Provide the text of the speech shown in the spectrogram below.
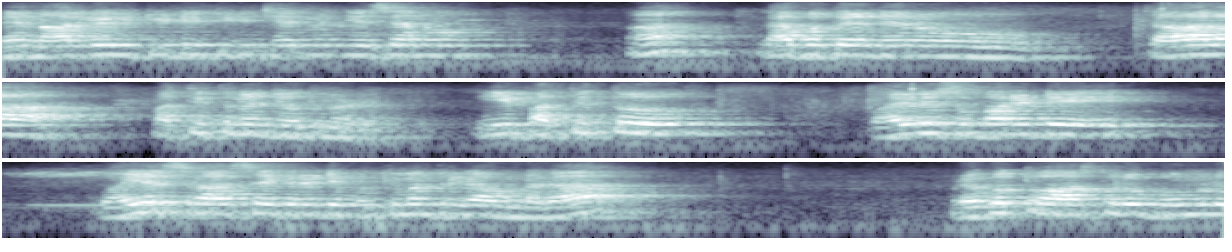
నేను నాలుగేళ్ళు టీటీటీడీ చైర్మన్ చేశాను. లేకపోతే నేను చాలా పత్తిత్తునని చెబుతున్నాడు. ఈ పత్తిత్తు వైవి సుబ్బారెడ్డి వైఎస్ రాజశేఖర రెడ్డి ముఖ్యమంత్రిగా ఉండగా ప్రభుత్వ ఆస్తులు భూములు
